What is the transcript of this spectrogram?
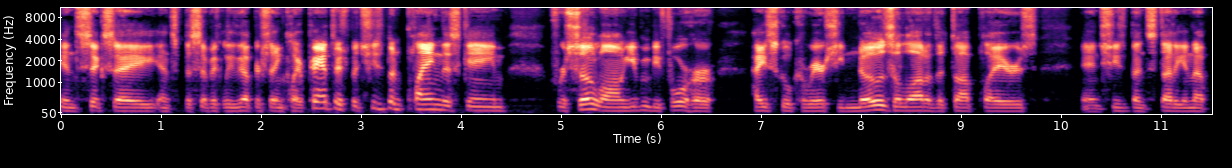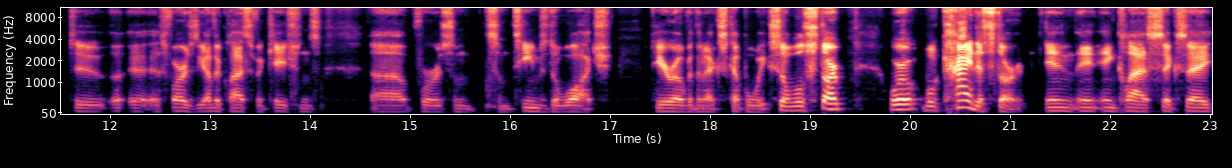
in 6A and specifically the Upper St. Clair Panthers, but she's been playing this game for so long, even before her high school career. She knows a lot of the top players, and she's been studying up to uh, as far as the other classifications uh, for some some teams to watch here over the next couple weeks. So we'll start. We're, we'll kind of start in, in in Class 6A.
